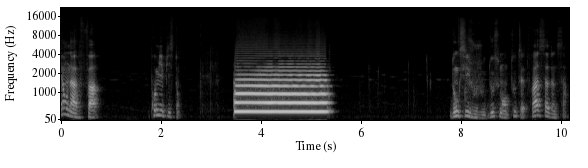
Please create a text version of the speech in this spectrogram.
Et on a Fa, premier piston. Donc si je vous joue doucement toute cette phrase, ça donne ça.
